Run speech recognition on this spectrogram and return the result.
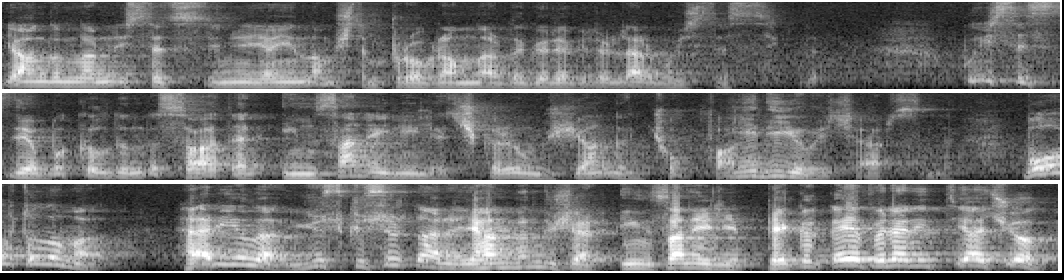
yangınların istatistiğini yayınlamıştım. Programlarda görebilirler bu istatistikleri. Bu istatistiğe bakıldığında zaten insan eliyle çıkarılmış yangın çok fazla. 7 yıl içerisinde. Bu ortalama her yıla 100 küsür tane yangın düşer insan eli. PKK'ya falan ihtiyaç yok.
